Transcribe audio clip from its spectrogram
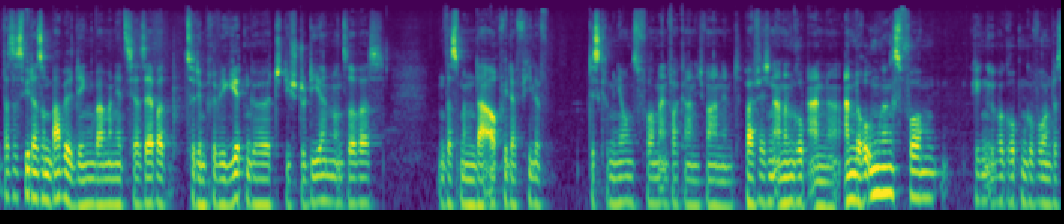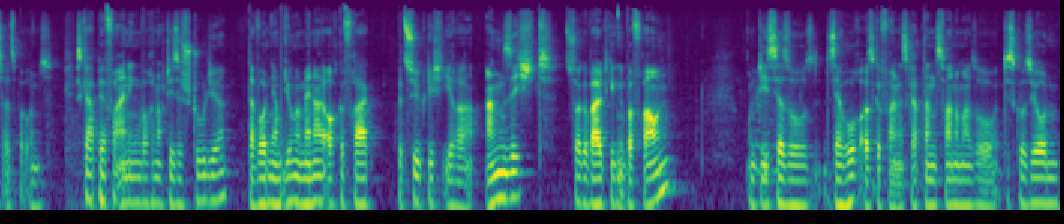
das ist wieder so ein Bubble-Ding, weil man jetzt ja selber zu den Privilegierten gehört, die studieren und sowas. Und dass man da auch wieder viele Diskriminierungsformen einfach gar nicht wahrnimmt. Weil vielleicht in anderen Gruppen eine andere Umgangsform gegenüber Gruppen gewohnt ist als bei uns. Es gab ja vor einigen Wochen noch diese Studie, da wurden ja junge Männer auch gefragt, bezüglich ihrer Ansicht zur Gewalt gegenüber Frauen. Und die ist ja so sehr hoch ausgefallen. Es gab dann zwar nochmal so Diskussionen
